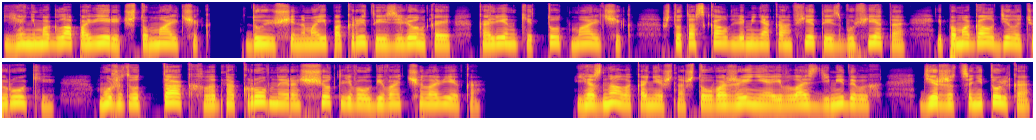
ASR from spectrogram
Я не могла поверить, что мальчик, дующий на мои покрытые зеленкой коленки тот мальчик, что таскал для меня конфеты из буфета и помогал делать уроки, может вот так хладнокровно и расчетливо убивать человека. Я знала, конечно, что уважение и власть Демидовых держатся не только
